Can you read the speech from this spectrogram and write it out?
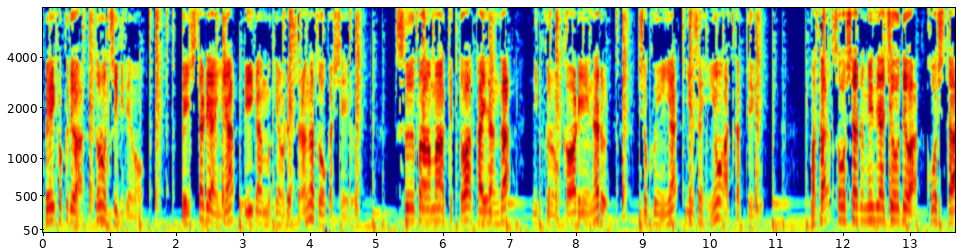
米国ではどの地域でもベジタリアンやビーガン向けのレストランが増加している。スーパーマーケットは大半が肉の代わりになる食品や乳製品を扱っている。またソーシャルメディア上ではこうした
